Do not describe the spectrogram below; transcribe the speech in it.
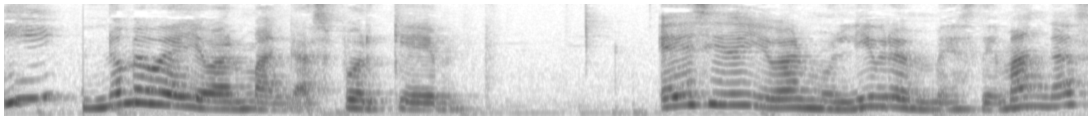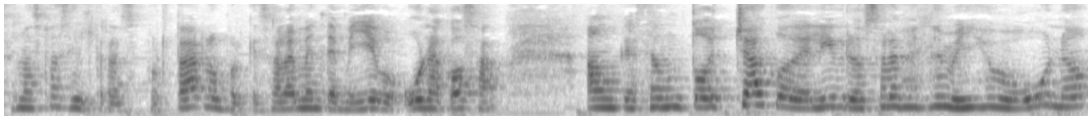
y no me voy a llevar mangas porque He decidido llevarme un libro en vez de mangas, es más fácil transportarlo porque solamente me llevo una cosa, aunque sea un tochaco de libros, solamente me llevo uno.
